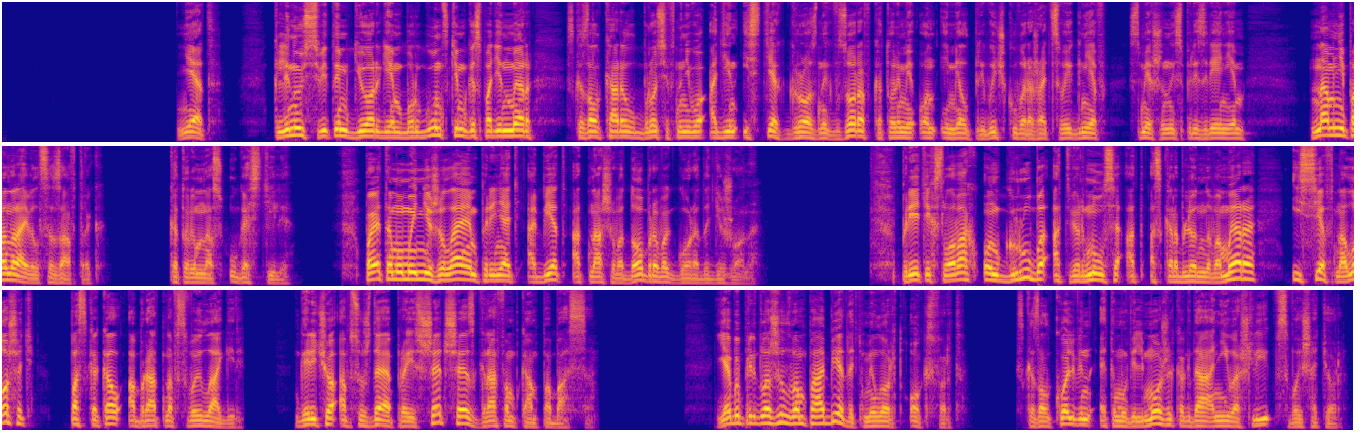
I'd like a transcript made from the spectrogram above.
Нет, клянусь святым Георгием Бургундским, господин мэр, сказал Карл, бросив на него один из тех грозных взоров, которыми он имел привычку выражать свой гнев, смешанный с презрением. Нам не понравился завтрак, которым нас угостили. Поэтому мы не желаем принять обед от нашего доброго города Дижона. При этих словах он грубо отвернулся от оскорбленного мэра и, сев на лошадь, поскакал обратно в свой лагерь, горячо обсуждая происшедшее с графом Кампабасса. Я бы предложил вам пообедать, милорд Оксфорд, сказал Кольвин этому вельможе, когда они вошли в свой шатер.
